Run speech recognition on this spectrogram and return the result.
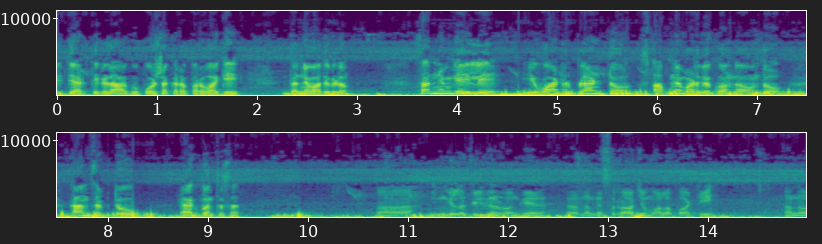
ವಿದ್ಯಾರ್ಥಿಗಳ ಹಾಗೂ ಪೋಷಕರ ಪರವಾಗಿ ಧನ್ಯವಾದಗಳು. ಸರ್ ನಿಮಗೆ ಇಲ್ಲಿ ಈ ವಾಟರ್ ಪ್ಲಾಂಟ್ ಸ್ಥಾಪನೆ ಮಾಡಬೇಕು ಅನ್ನೋ ಒಂದು ಕಾನ್ಸೆಪ್ಟು ಹೇಗೆ ಬಂತು ಸರ್ ನಿಮ್ಗೆಲ್ಲ ತಿಳಿದಿರುವಂಗೆ ನನ್ನ ಹೆಸರು ರಾಜು ಮಾಲಪಾಟಿ. ನಾನು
